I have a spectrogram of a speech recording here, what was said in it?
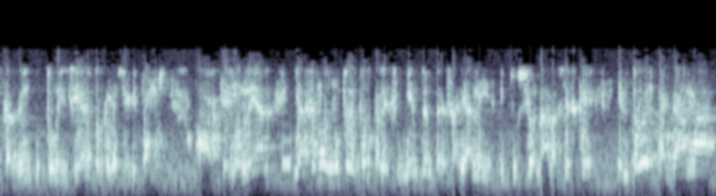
De un futuro incierto, que los invitamos a que lo lean, y hacemos mucho de fortalecimiento empresarial e institucional. Así es que en toda esta gama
